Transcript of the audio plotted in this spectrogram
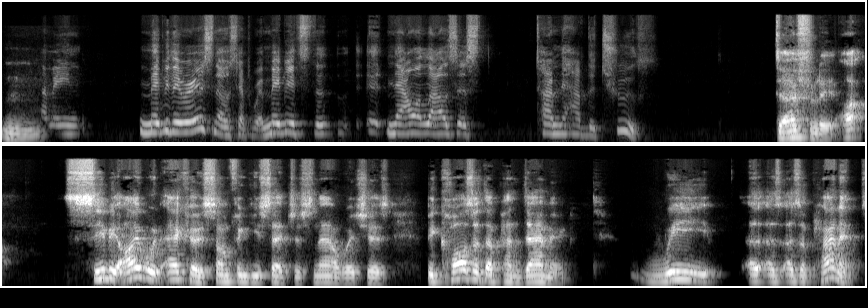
Mm. I mean, maybe there is no separate. Maybe it's the it now allows us time to have the truth. Definitely. I, CB, I would echo something you said just now, which is because of the pandemic, we as, as a planet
